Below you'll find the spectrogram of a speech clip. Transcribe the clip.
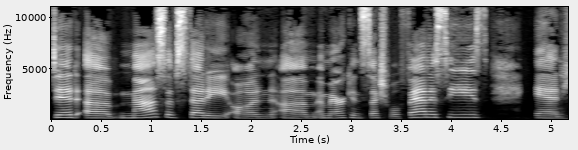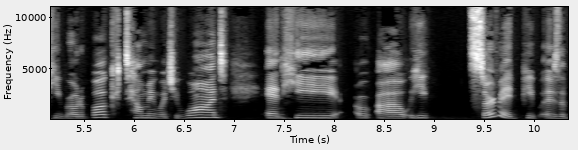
did a massive study on um, American sexual fantasies, and he wrote a book, "Tell Me What You Want," and he uh, he surveyed people. It was a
